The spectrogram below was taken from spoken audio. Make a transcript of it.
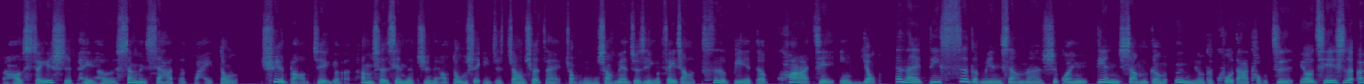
然后随时配合上下的摆动。确保这个放射线的治疗都是一直照射在肿瘤上面，这是一个非常特别的跨界应用。再来第四个面向呢，是关于电商跟物流的扩大投资，尤其是二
